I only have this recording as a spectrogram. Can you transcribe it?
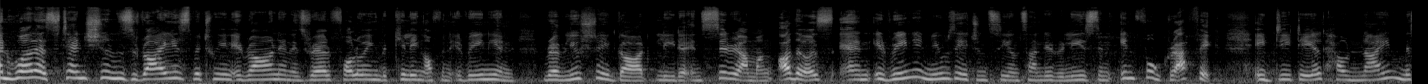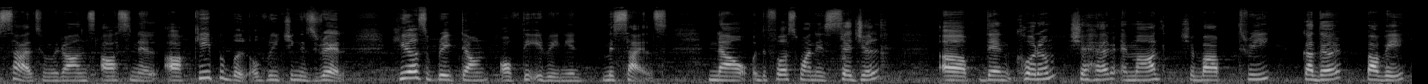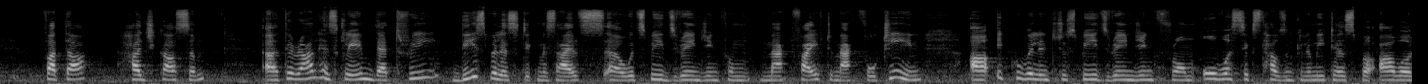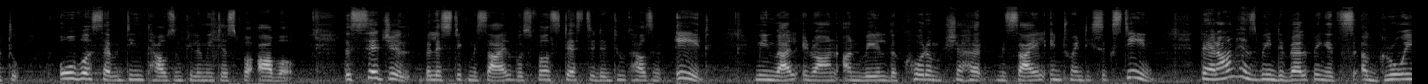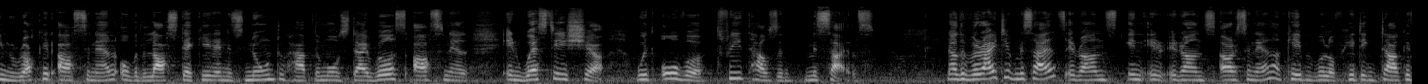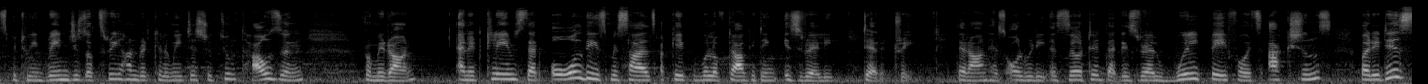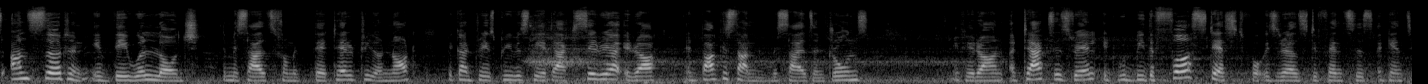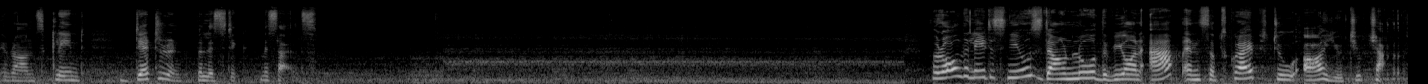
And while as tensions rise between Iran and Israel following the killing of an Iranian Revolutionary Guard leader in Syria, among others, an Iranian news agency on Sunday released an infographic. It detailed how nine missiles from Iran's arsenal are capable of reaching Israel. Here's a breakdown of the Iranian missiles. Now, the first one is Sejjil, uh, then Khorram, Sheher, Emad, Shahab 3, Qadr, Pave, Fatah, Haj Qasim. Uh, Tehran has claimed that three these ballistic missiles uh, with speeds ranging from Mach 5 to Mach 14 are equivalent to speeds ranging from over 6,000 kilometers per hour to over 17,000 kilometers per hour. The Sejjil ballistic missile was first tested in 2008. Meanwhile, Iran unveiled the Khorramshahr missile in 2016. Tehran has been developing its a growing rocket arsenal over the last decade and is known to have the most diverse arsenal in West Asia with over 3,000 missiles. Now, the variety of missiles Iran's, in Iran's arsenal are capable of hitting targets between ranges of 300 kilometers to 2,000 from Iran, and it claims that all these missiles are capable of targeting Israeli territory. Tehran has already asserted that Israel will pay for its actions, but it is uncertain if they will launch the missiles from their territory or not. The country has previously attacked Syria, Iraq, and Pakistan with missiles and drones. If Iran attacks Israel, it would be the first test for Israel's defenses against Iran's claimed deterrent ballistic missiles. For all the latest news, download the WION app and subscribe to our YouTube channel.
